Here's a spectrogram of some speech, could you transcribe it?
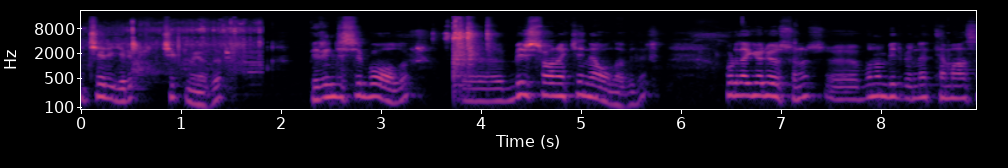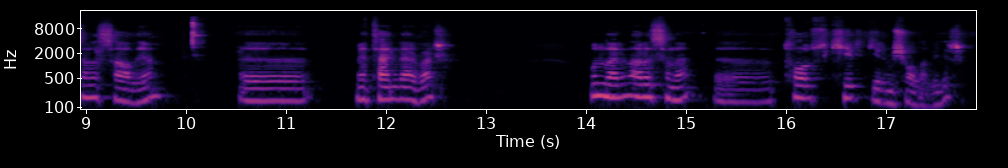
içeri girip çıkmıyordur. Birincisi bu olur. E, Bir sonraki ne olabilir? Burada görüyorsunuz e, bunun birbirine temasını sağlayan metaller var. Bunların arasına toz, kir girmiş olabilir.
